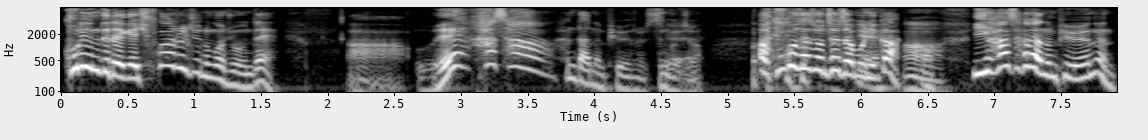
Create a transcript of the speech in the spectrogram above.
군인들에게 휴가를 주는 건 좋은데 아, 왜 하사한다는 표현을 쓴 거죠? 아, 국어사전 찾아보니까 어. 어, 이 하사라는 표현은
